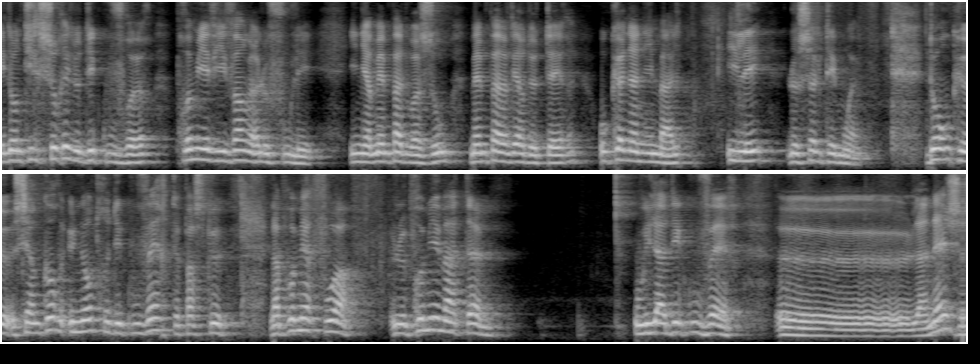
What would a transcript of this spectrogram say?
et dont il serait le découvreur, premier vivant à le fouler. Il n'y a même pas d'oiseau, même pas un ver de terre, aucun animal. Il est le seul témoin. Donc euh, c'est encore une autre découverte parce que la première fois, le premier matin où il a découvert euh, la neige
